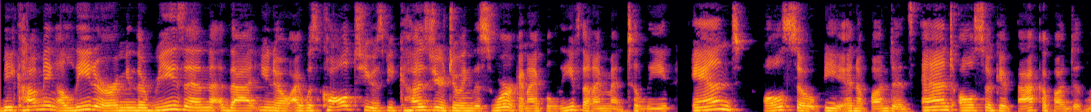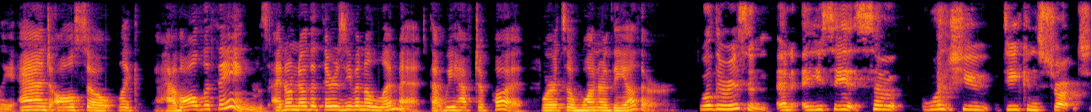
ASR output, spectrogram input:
becoming a leader. I mean, the reason that, you know, I was called to you is because you're doing this work and I believe that I'm meant to lead and also be in abundance and also give back abundantly and also like have all the things. I don't know that there's even a limit that we have to put where it's a one or the other. Well, there isn't. And you see, it's so once you deconstruct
